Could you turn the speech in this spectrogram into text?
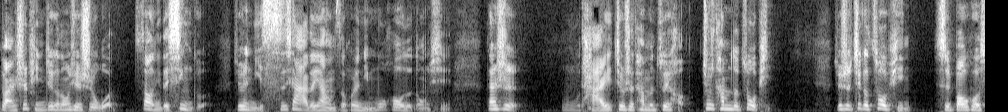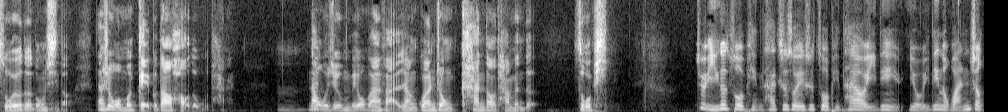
短视频这个东西是我造你的性格，就是你私下的样子或者你幕后的东西。但是舞台就是他们最好，就是他们的作品，就是这个作品是包括所有的东西的。但是我们给不到好的舞台，嗯，那我就没有办法让观众看到他们的作品。就一个作品，它之所以是作品，它要一定有一定的完整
